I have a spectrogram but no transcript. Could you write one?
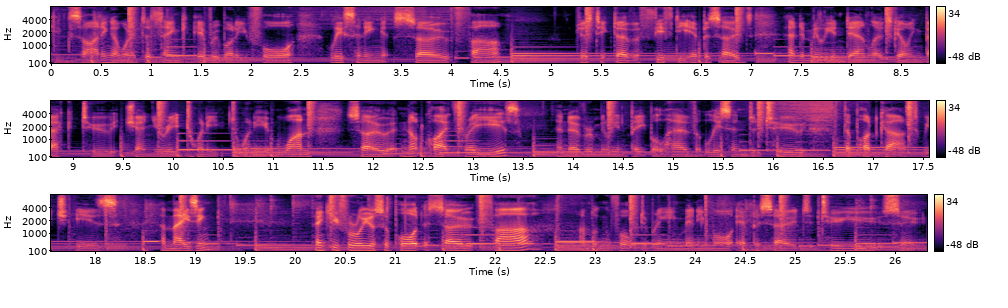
exciting. I wanted to thank everybody for listening so far. Just ticked over 50 episodes and a million downloads going back to January 2021. So, not quite three years, and over a million people have listened to the podcast, which is amazing. Thank you for all your support so far. I'm looking forward to bringing many more episodes to you soon.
